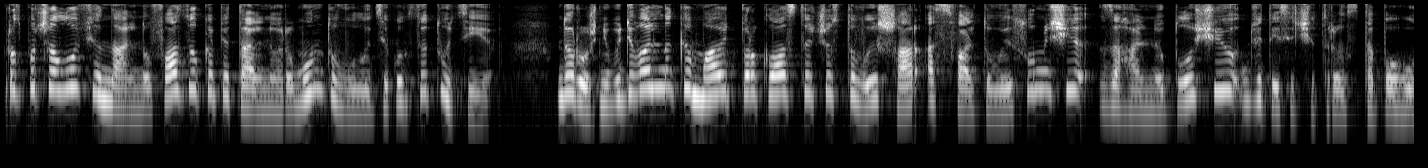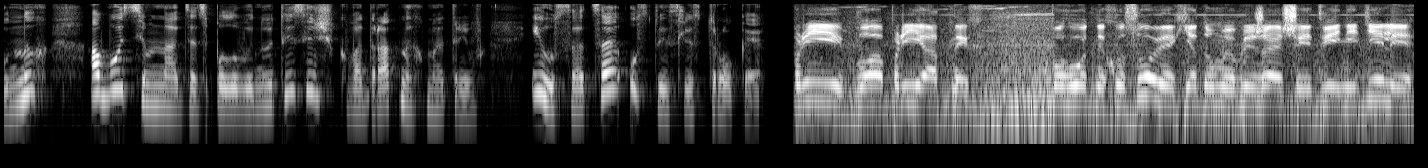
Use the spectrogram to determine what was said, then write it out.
Розпочало фінальну фазу капітального ремонту вулиці Конституції. Дорожні будівельники мають прокласти чистовий шар асфальтової суміші загальною площею 2300 погонних або 17,5 тисяч квадратних метрів. І усе це у стислі строки. При благоприятных погодных условиях, я думаю, в ближайшие две недели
